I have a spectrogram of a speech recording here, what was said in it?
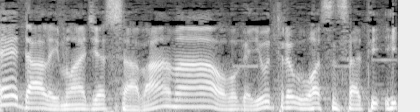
E, dale i mlađa sa vama ovoga jutra u 8 sati i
